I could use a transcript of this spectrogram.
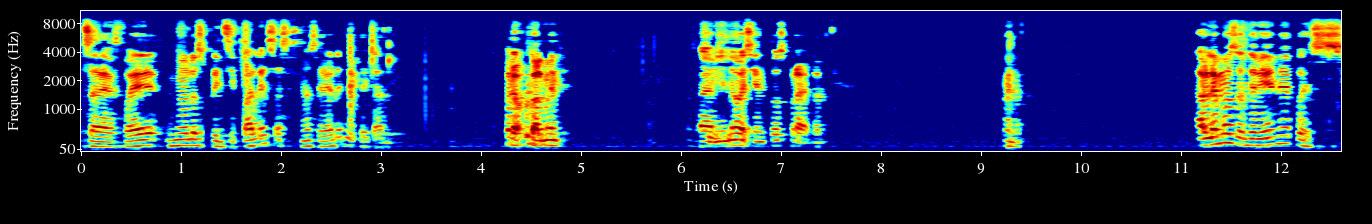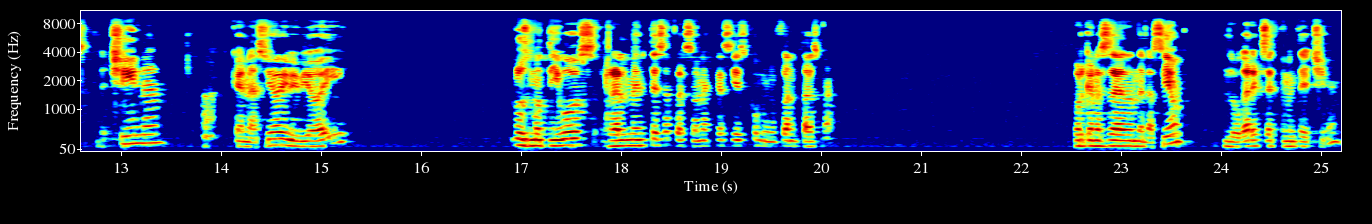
O sea, fue uno de los principales asesinos seriales de Tailandia. Pero actualmente. O sea, de Sí, sí. 1900 para adelante. Bueno. Hablemos de dónde viene, pues, de China, que nació y vivió ahí. Los motivos, realmente esa persona casi es como un fantasma. Porque no se sabe dónde nació, lugar exactamente de China.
